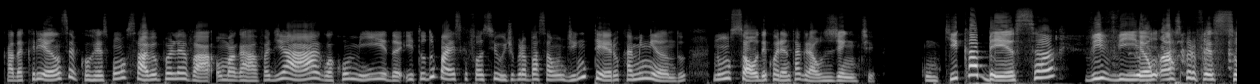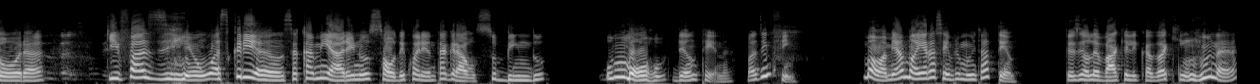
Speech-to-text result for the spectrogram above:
Cada criança ficou responsável por levar uma garrafa de água, comida e tudo mais que fosse útil para passar um dia inteiro caminhando num sol de 40 graus. Gente, com que cabeça viviam as professoras que faziam as crianças caminharem no sol de 40 graus, subindo o morro de antena? Mas enfim. Bom, a minha mãe era sempre muito atenta. Fez eu levar aquele casaquinho, né?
